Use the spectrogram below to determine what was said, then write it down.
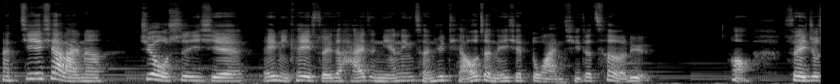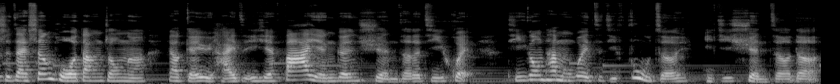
那接下来呢，就是一些诶，你可以随着孩子年龄层去调整的一些短期的策略。好，所以就是在生活当中呢，要给予孩子一些发言跟选择的机会，提供他们为自己负责以及选择的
